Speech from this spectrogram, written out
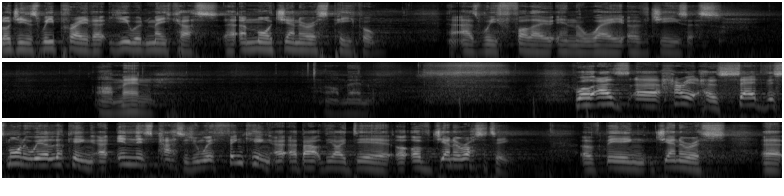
Lord Jesus, we pray that you would make us a more generous people as we follow in the way of Jesus. Amen. Amen. Well, as uh, Harriet has said, this morning we are looking at, in this passage and we're thinking about the idea of generosity, of being generous uh,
